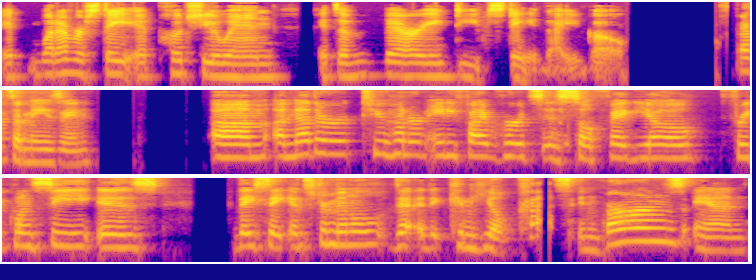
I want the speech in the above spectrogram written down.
it, whatever state it puts you in, it's a very deep state that you go. That's amazing. Um, another 285 hertz is solfeggio frequency is they say instrumental that it can heal cuts and burns and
